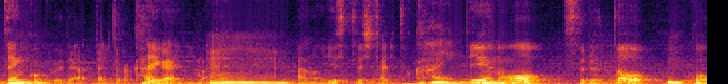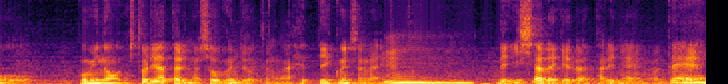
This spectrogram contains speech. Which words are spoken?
全国であったりとか海外にまで、うん。あの輸出したりとかはい。っていうのをすると、うん。こうゴミの1人当たりの処分量っていうのが減っていくんじゃないかと、うん。で1社だけでは足りないので、はい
